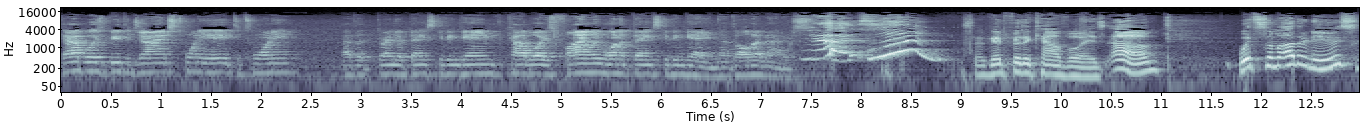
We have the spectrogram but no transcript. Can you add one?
Cowboys beat the Giants 28 to 20 at the, during their Thanksgiving game. The Cowboys finally won a Thanksgiving game. That's all that matters. Yes! So good for the Cowboys. Um, with some other news,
